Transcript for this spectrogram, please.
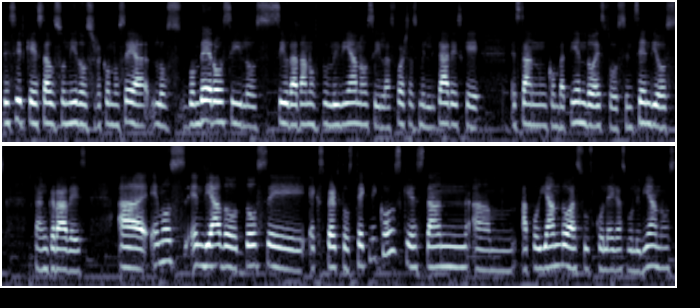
decir que Estados Unidos reconoce a los bomberos y los ciudadanos bolivianos y las fuerzas militares que están combatiendo estos incendios tan graves. Uh, hemos enviado 12 expertos técnicos que están um, apoyando a sus colegas bolivianos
